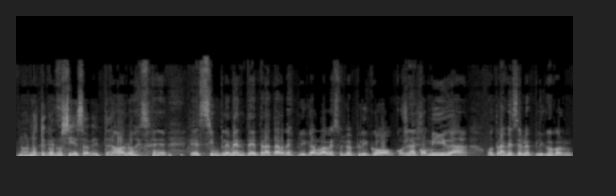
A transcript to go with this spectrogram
No, no te conocí esa beta. no, no, es, eh, es simplemente tratar de explicarlo. A veces lo explico con la comida, otras veces lo explico con...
